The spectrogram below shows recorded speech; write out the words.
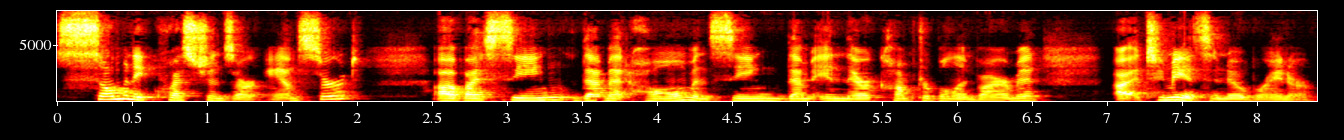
So many questions are answered uh, by seeing them at home and seeing them in their comfortable environment. Uh, to me, it's a no brainer.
